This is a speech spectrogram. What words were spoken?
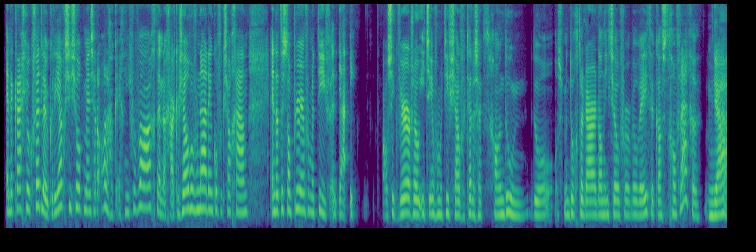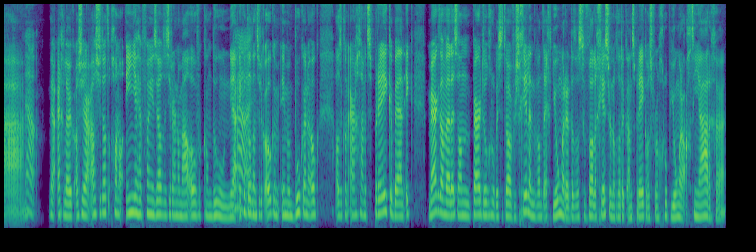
En dan krijg je ook vet leuke reacties op. Mensen zeggen, oh, dat had ik echt niet verwacht. En dan ga ik er zelf over nadenken of ik zou gaan. En dat is dan puur informatief. En ja, ik, als ik weer zoiets informatiefs zou vertellen, zou ik het gewoon doen. Ik bedoel, als mijn dochter daar dan iets over wil weten, kan ze het gewoon vragen. Ja. Ja, Ja, echt leuk. Als je, daar- als je dat gewoon al in je hebt van jezelf, dat je daar normaal over kan doen. Ja, Ja, ik heb dat natuurlijk ook in, in mijn boek. En ook als ik dan ergens aan het spreken ben. Ik merk dan wel eens dan per doelgroep is het wel verschillend. Want echt jongeren, dat was toevallig gisteren nog dat ik aan het spreken was voor een groep jongeren, 18-jarigen.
